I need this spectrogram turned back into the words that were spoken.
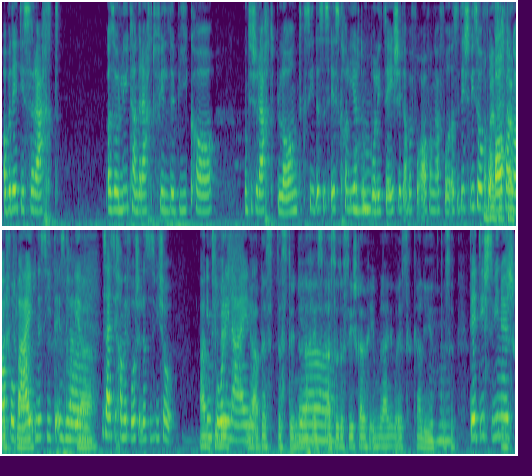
aber dort ist es recht, also Leute haben recht viel dabei gehabt und es war recht geplant, gewesen, dass es eskaliert und die Polizei steht aber von Anfang an voll, also das ist wie so Aber von es ist, Anfang glaub an von klar. beiden Seiten eskaliert. Ja. Das heisst, ich kann mir vorstellen, dass es wie schon Anti-Wef- Vorhinein. Ja, aber das, das tönt Ja. nach es Also das ist, glaube ich, immer eine, die eskaliert. Also, Dort ist es wie nicht.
